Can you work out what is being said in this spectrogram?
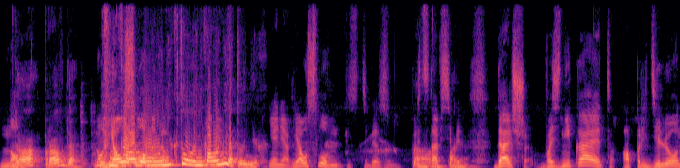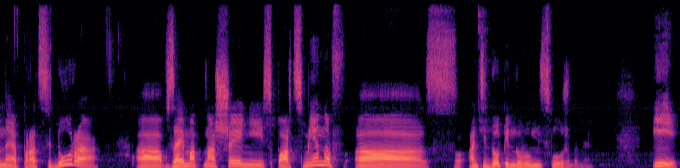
Но, да, правда. Ну, я условно. Ну, никто, никого нет, нет у них. Нет, нет, я условно тебе представь а, себе. Понятно. Дальше возникает определенная процедура а, взаимоотношений спортсменов а, с антидопинговыми службами. И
